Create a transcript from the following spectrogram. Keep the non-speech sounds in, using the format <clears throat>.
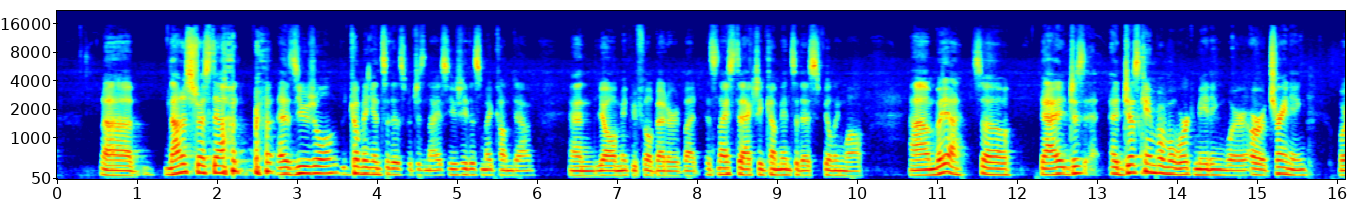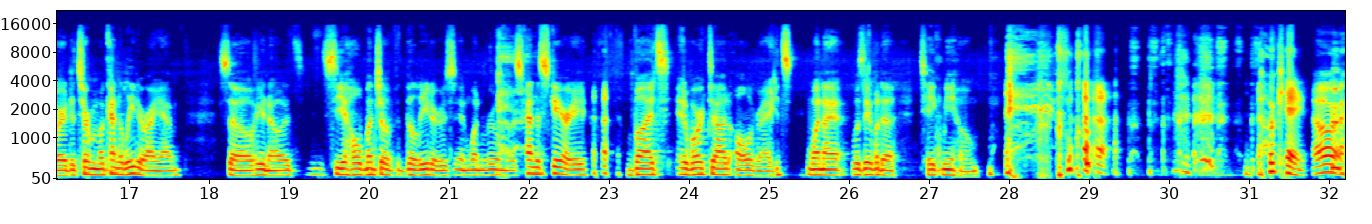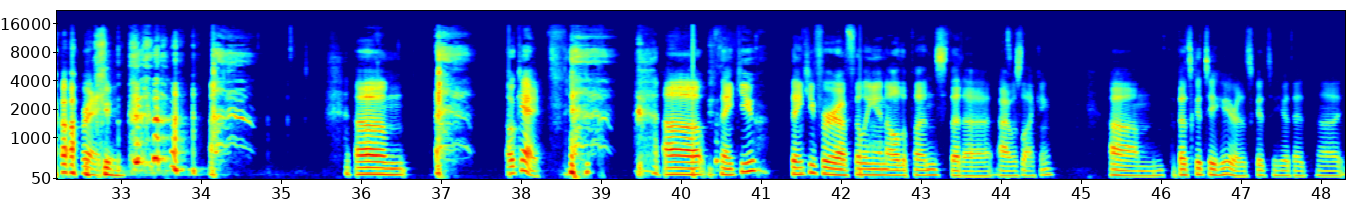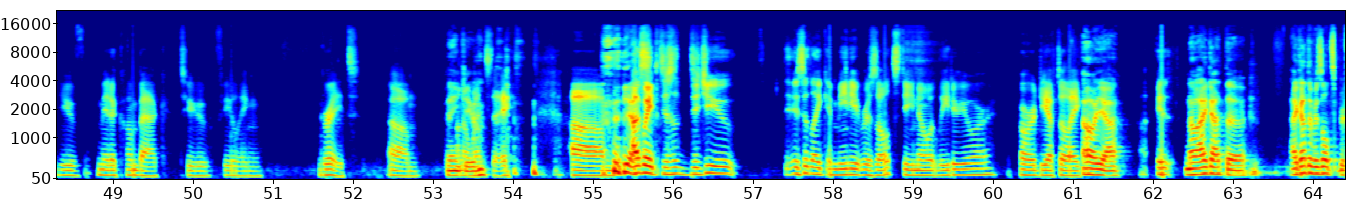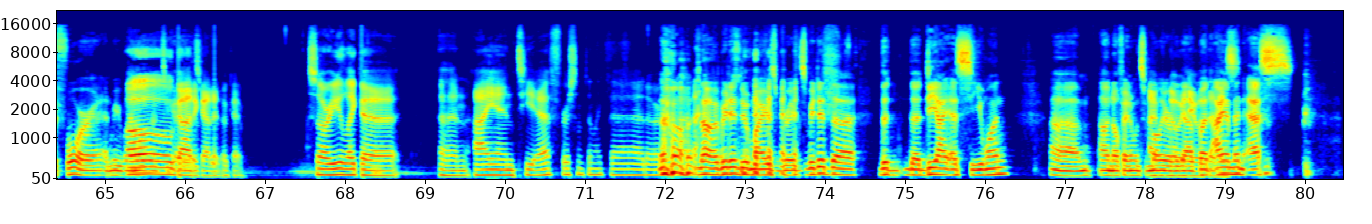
uh, not as stressed <laughs> out as usual coming into this, which is nice. Usually this might come down and y'all make me feel better, but it's nice to actually come into this feeling well. Um, but yeah, so yeah, I just I just came from a work meeting where or a training I determine what kind of leader I am. So you know, see a whole bunch of the leaders in one room was kind of scary, <laughs> but it worked out all right when I was able to take me home. <laughs> okay. All right. All right. Okay. <laughs> um. okay. uh. Thank you thank you for uh, filling in all the puns that uh, I was lacking. Um, but that's good to hear. That's good to hear that uh, you've made a comeback to feeling great. Um, Thank on you. A Wednesday. <laughs> <laughs> um, yes. I, wait, did, did you? Is it like immediate results? Do you know what leader you are, or do you have to like? Oh yeah. Uh, it, no, I got the, I got the results before, and we went. Oh, got it, got it. Okay. So are you like a an INTF or something like that? Or <laughs> uh... no, we didn't do Myers Briggs. we did the the the DISC one. Um, I don't know if anyone's familiar no with that, but that I am an S.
